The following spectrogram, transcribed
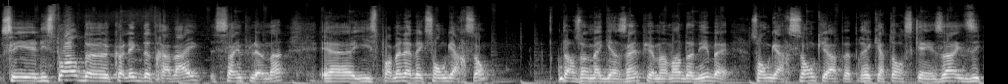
c'est l'histoire d'un collègue de travail, simplement. Euh, il se promène avec son garçon dans un magasin, puis à un moment donné, ben, son garçon qui a à peu près 14-15 ans, il dit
